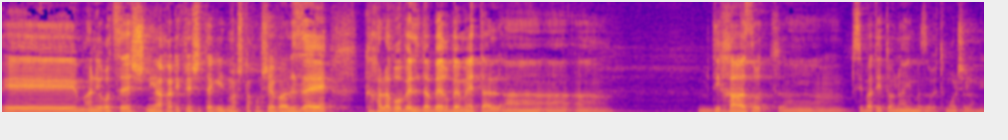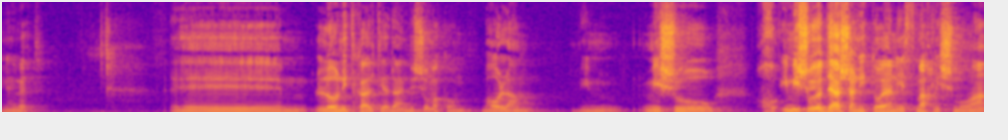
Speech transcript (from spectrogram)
אה, אני רוצה שנייה אחת לפני שתגיד מה שאתה חושב על זה, ככה לבוא ולדבר באמת על הבדיחה הזאת, מסיבת עיתונאים הזו אתמול של המינהלת. אמ, לא נתקלתי עדיין בשום מקום בעולם. אם מישהו, אם מישהו יודע שאני טועה, אני אשמח לשמוע,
